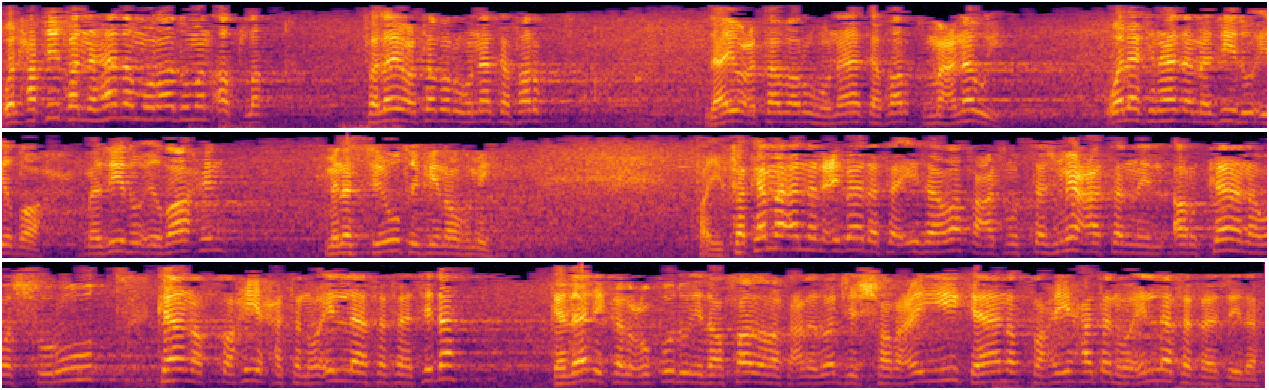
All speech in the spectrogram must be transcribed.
والحقيقة أن هذا مراد من أطلق فلا يعتبر هناك فرق لا يعتبر هناك فرق معنوي ولكن هذا مزيد إيضاح مزيد إيضاح من السيوط في نظمه. طيب فكما أن العبادة إذا وقعت مستجمعة الأركان والشروط كانت صحيحة وإلا ففاسدة كذلك العقود إذا صدرت على الوجه الشرعي كانت صحيحة وإلا ففاسدة.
